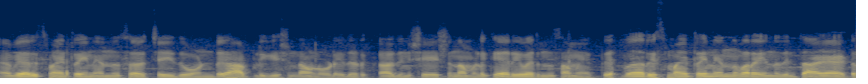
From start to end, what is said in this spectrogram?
വെർ ഇസ് മൈ ട്രെയിൻ എന്ന് സെർച്ച് ചെയ്തുകൊണ്ട് ആപ്ലിക്കേഷൻ ഡൗൺലോഡ് ചെയ്തെടുക്കുക. അതിനുശേഷം നമ്മൾ കയറി വരുന്ന സമയത്ത് വെർ ഇസ് മൈ ട്രെയിൻ എന്ന് പറയുന്നതിന് താഴെയായിട്ട്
